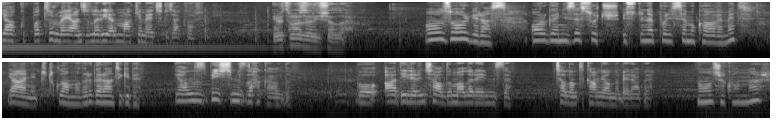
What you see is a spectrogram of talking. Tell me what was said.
Yakup Batur ve yancıları yarın mahkemeye çıkacaklar. Yırtmazlar inşallah. O zor biraz. Organize suç, üstüne polise mukavemet. Yani tutuklanmaları garanti gibi. Yalnız bir işimiz daha kaldı. Bu adilerin çaldığı mallar elimizde. Çalıntı kamyonla beraber. Ne olacak onlar?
